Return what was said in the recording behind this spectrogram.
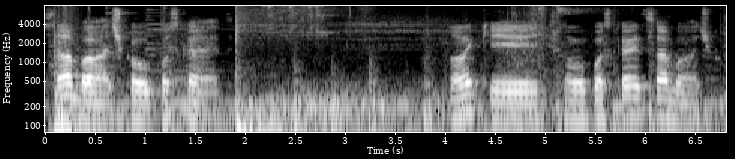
Собачку выпускает. Окей, выпускает собачку.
